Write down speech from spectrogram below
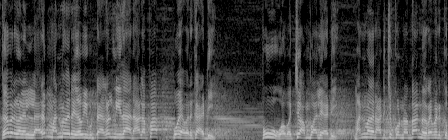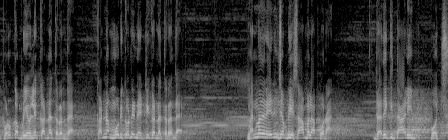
தேவர்கள் எல்லாரும் மன்மதனை ஏவி விட்டார்கள். நீதான் நாளப்பா போய் அவருக்கு அடி. பூவை வச்சு அம்பாலே அடி. மன்மதன் அடித்து கொண்டு வந்தால் நிறைவனுக்கு பொறுக்க முடியவில்லை. கண்ணை திறந்தார். கண்ணை மூடிக்கொண்டு நெற்றி கண்ணை திறந்தார். மன்மதனை எரிஞ்சு அப்படியே சாம்பலாக போனான். ரதிக்கு தாலி போச்சு.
